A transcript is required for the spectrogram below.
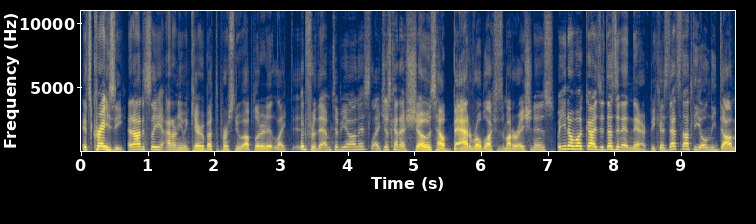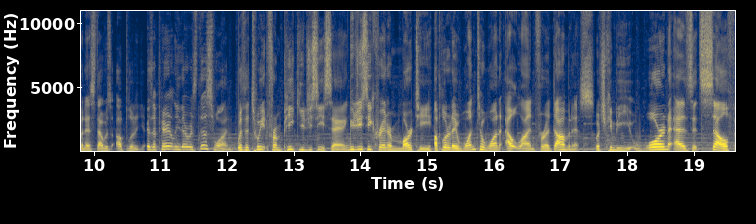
It's crazy. And honestly, I don't even care about the person who uploaded it. Like, good for them, to be honest. Like, just kind of shows how bad Roblox's moderation is. But you know what, guys? It doesn't end there because that's not the only Dominus that was uploaded yet. Because apparently there was this one with a tweet from Peak UGC saying, UGC creator Marty uploaded a one-to-one -one outline for a Dominus, which can be worn as itself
